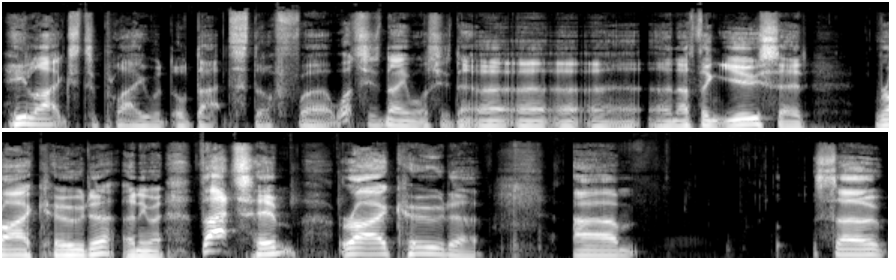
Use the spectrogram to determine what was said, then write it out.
he likes to play with all that stuff. Uh, what's his name? What's his name? Uh, uh, uh, uh, and I think you said Ry Cooder. Went, that's him, Ry Cooder. Um, so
